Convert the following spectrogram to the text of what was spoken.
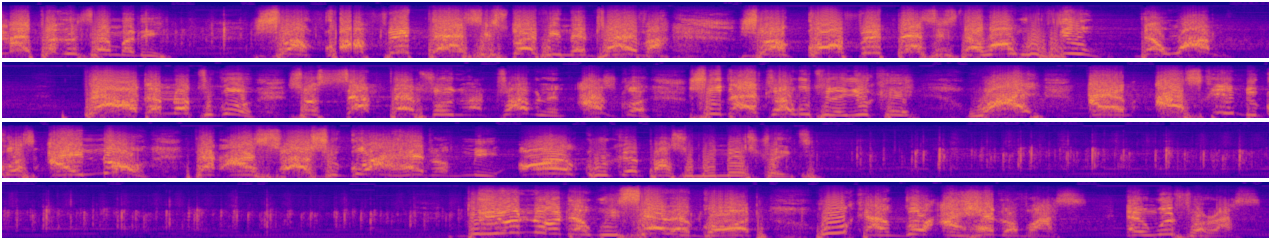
Am I talking to somebody? Your confidence is not in the driver. Your confidence is the one with you. The one. Tell them not to go. So sometimes when you are traveling, ask God, should I travel to the UK? Why? I am asking because I know that as far as you go ahead of me, all crooked paths will be made straight. Do you know that we serve a God who can go ahead of us and wait for us?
